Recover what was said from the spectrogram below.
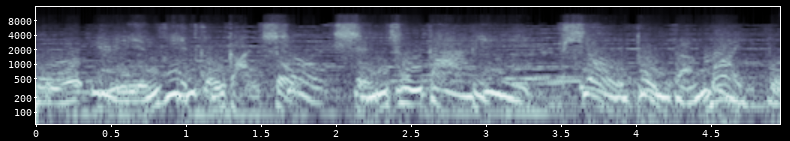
国与您一同感受神州大地跳动的脉搏。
